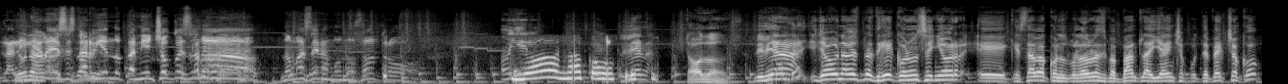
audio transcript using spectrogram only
La Liliana ya se está riendo también, Choco, eso no, nomás éramos nosotros. Oye, no, no, como... Liliana, Todos. Liliana, yo una vez platiqué con un señor eh, que estaba con los voladores de Papantla allá en Chapultepec, Choco.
